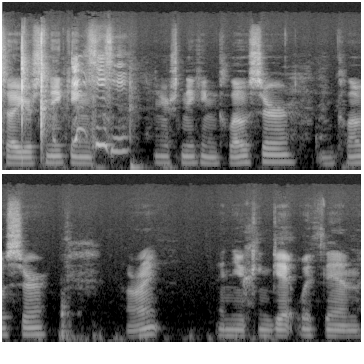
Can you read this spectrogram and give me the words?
So you're sneaking, you're sneaking closer and closer. All right, and you can get within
